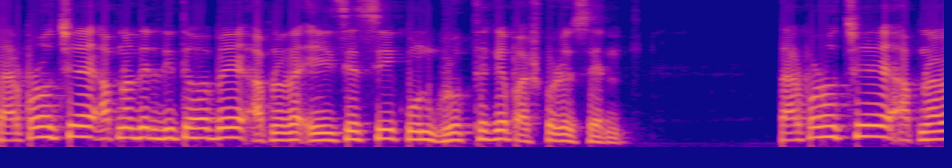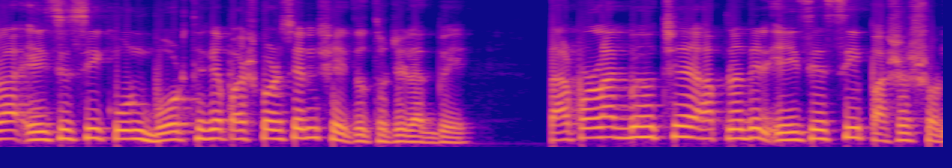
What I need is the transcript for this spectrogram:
তারপর হচ্ছে আপনাদের দিতে হবে, আপনারা এইচএসসি কোন গ্রুপ থেকে পাশ করেছেন? তারপর হচ্ছে আপনারা এইচএসসি কোন বোর্ড থেকে পাশ করেছেন, সেই তথ্যটি লাগবে। তারপর লাগবে হচ্ছে আপনাদের এইচএসসি পাশের সন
